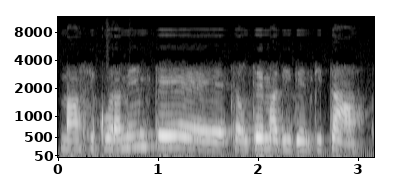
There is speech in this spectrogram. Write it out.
Ma sicuramente c'è un tema di identità,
